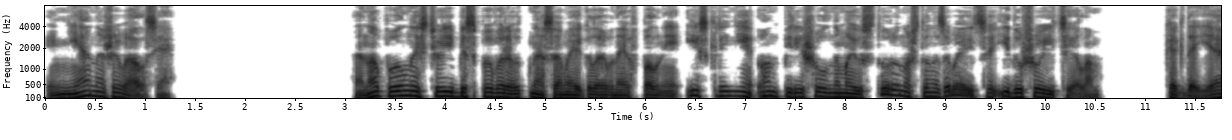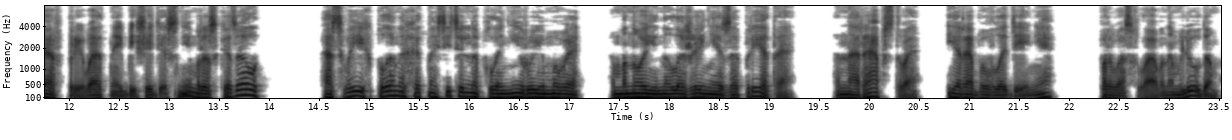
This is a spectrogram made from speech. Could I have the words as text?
не наживался но полностью и бесповоротно, самое главное, вполне искренне, он перешел на мою сторону, что называется, и душой, и телом. Когда я в приватной беседе с ним рассказал о своих планах относительно планируемого мной наложения запрета на рабство и рабовладение православным людям.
